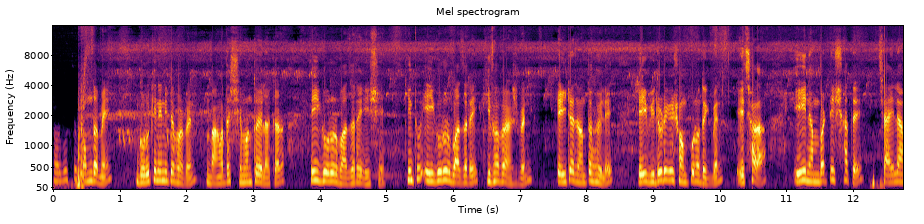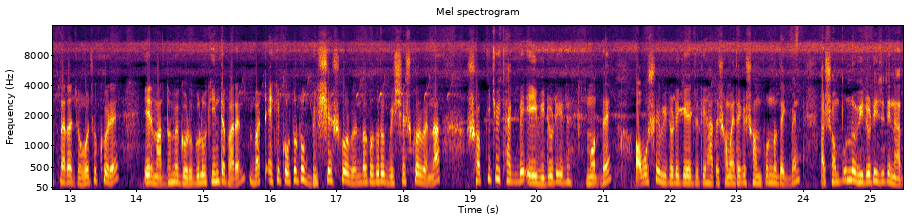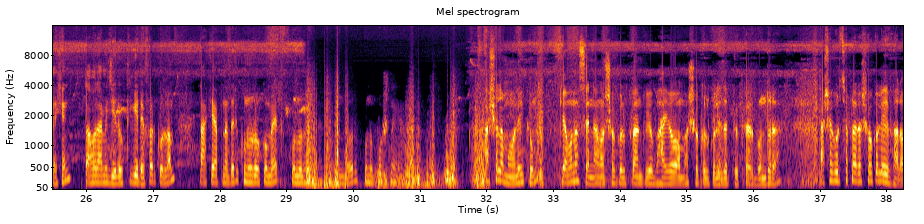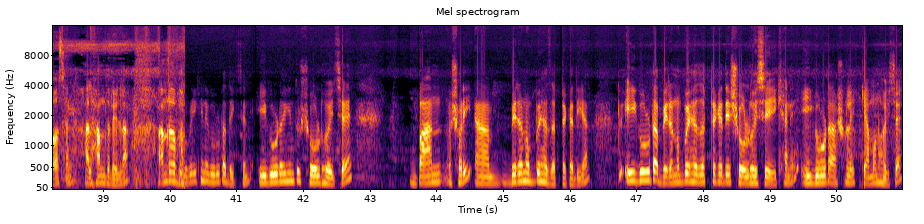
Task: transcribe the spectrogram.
সর্বোচ্চ কম দামে গরু কিনে নিতে পারবেন বাংলাদেশ সীমান্ত এলাকার এই গরুর বাজারে এসে। কিন্তু এই গরুর বাজারে কীভাবে আসবেন, এইটা জানতে হইলে এই ভিডিওটিকে সম্পূর্ণ দেখবেন। এছাড়া এই নাম্বারটির সাথে চাইলে আপনারা যোগাযোগ করে এর মাধ্যমে গরুগুলো কিনতে পারেন। বাট একে কতটুকু বিশ্বাস করবেন বা কতটুকু বিশ্বাস করবেন না সব কিছুই থাকবে এই ভিডিওটির মধ্যে। অবশ্যই ভিডিওটিকে যদি হাতে সময় থেকে সম্পূর্ণ দেখবেন। আর সম্পূর্ণ ভিডিওটি যদি না দেখেন, তাহলে আমি যে লোকটিকে রেফার করলাম, তাকে আপনাদের কোনো রকমের কোনো ধরনের সুন্দর কোনো প্রশ্নই না। আসসালামু আলাইকুম। কেমন আছেন আমার সকল প্রাণপ্রিয় ভাই ও আমার সকল কলেজের টুকরার বন্ধুরা? আশা করছি আপনারা সকলেই ভালো আছেন। আলহামদুলিল্লাহ। আমরা এখানে গরুটা দেখছেন এই গরুটা কিন্তু সোল্ড হয়েছে বান সরি বিরানব্বই হাজার টাকা দিয়া। তো এই গরুটা বিরানব্বই হাজার টাকা দিয়ে সোল্ড হয়েছে এইখানে এই গরুটা আসলে কেমন হয়েছে?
